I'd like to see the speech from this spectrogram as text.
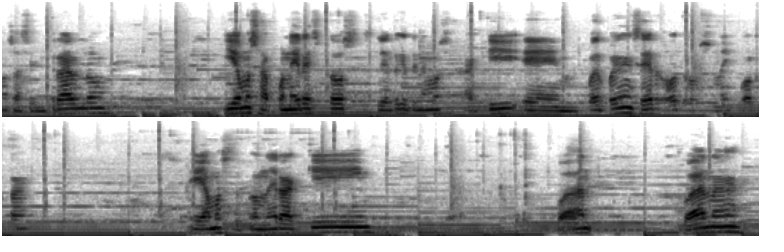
Vamos a centrarlo. Y vamos a poner estos estudiantes que tenemos aquí. pueden ser otros, no importa y vamos a poner aquí Juan Juana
